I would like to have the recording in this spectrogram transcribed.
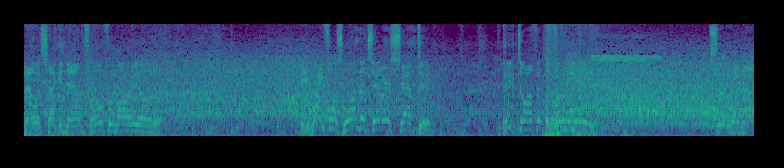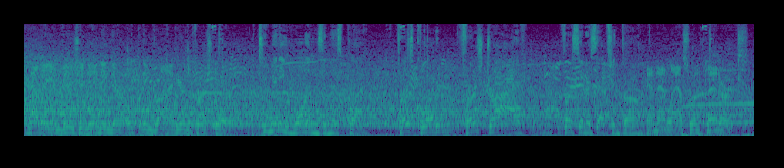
Now a second down throw for Mariota. He rifles one that's intercepted. Picked off at the 38. Certainly not how they envisioned ending their opening drive here in the first quarter. Too many ones in this play. First quarter, first drive, first interception thrown. And that last one, that hurts.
